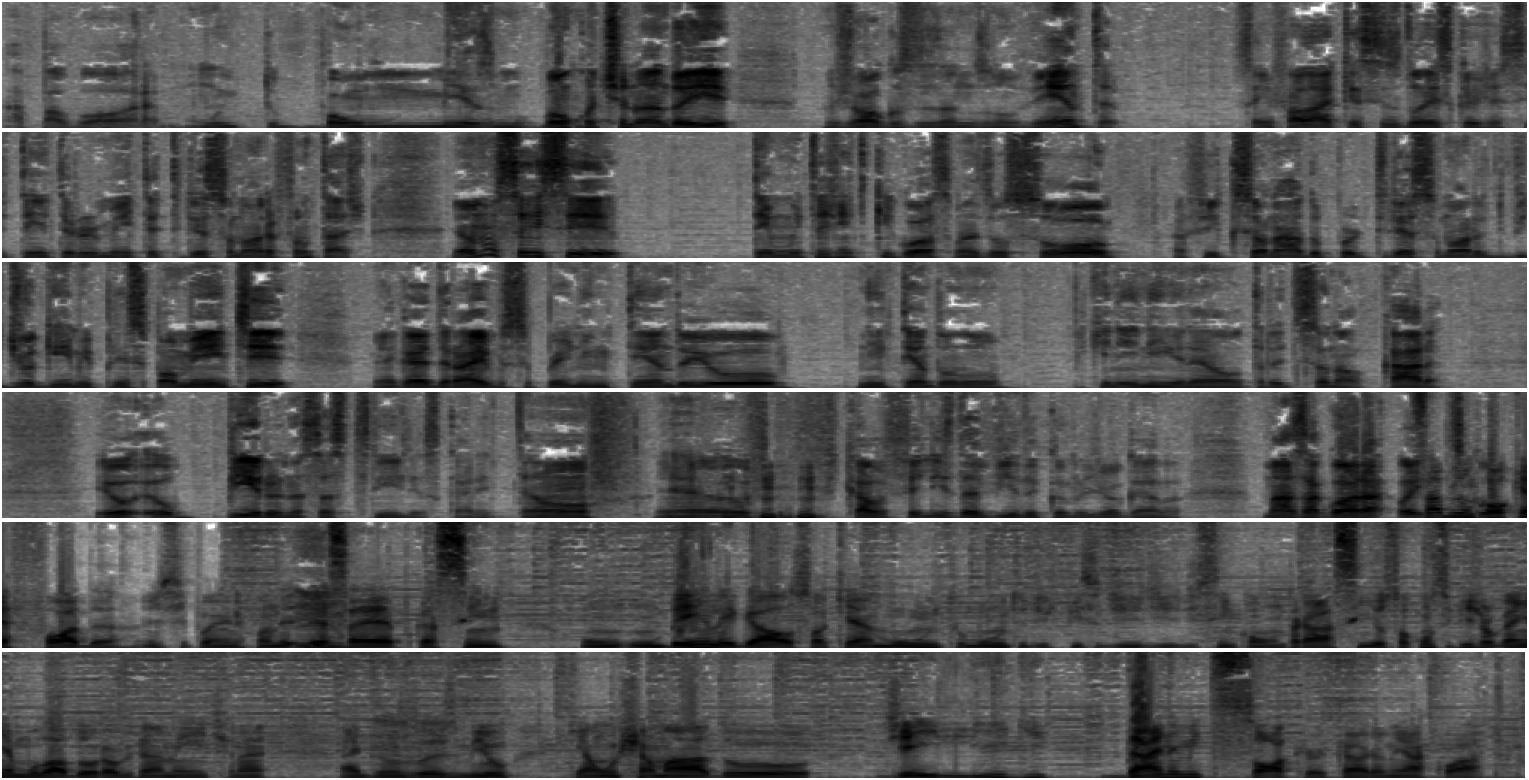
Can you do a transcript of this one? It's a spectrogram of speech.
apavora. Muito bom mesmo. Bom, continuando aí jogos dos anos 90, sem falar que esses dois que eu já citei anteriormente, a trilha sonora é fantástica. Eu não sei se tem muita gente que gosta, mas eu sou aficionado por trilha sonora de videogame, principalmente Mega Drive, Super Nintendo e o Nintendo no pequenininho, né, o tradicional. Cara, eu, eu piro nessas trilhas, cara. Então, eu ficava feliz da vida quando eu jogava. Mas agora. Oi, Sabe desculpa. um qual que é foda? Tipo, falando hum. dessa época assim, um, um, bem legal, só que é muito, muito difícil de, de, de, se encontrar assim. Eu só consegui jogar em emulador, obviamente, né? Ainda nos uhum. 2000, que é um chamado J-League Dynamite Soccer, cara, 64.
